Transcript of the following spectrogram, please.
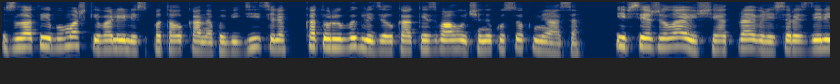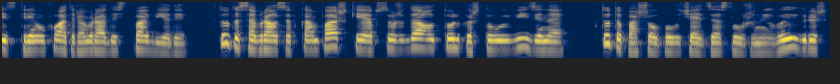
Золотые бумажки валились с потолка на победителя, который выглядел как измолоченный кусок мяса. и все желающие отправились разделить с триумфатором радость победы. Кто-то собрался в компашке и обсуждал только что увиденное, кто-то пошел получать заслуженный выигрыш,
